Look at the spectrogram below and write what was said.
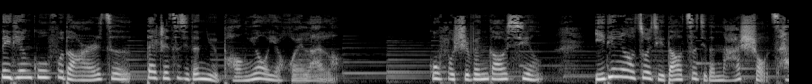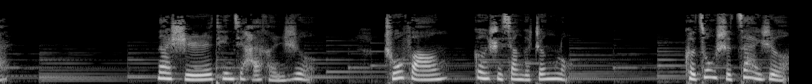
那天姑父的儿子带着自己的女朋友也回来了。姑父十分高兴，一定要做几道自己的拿手菜。那时天气还很热，厨房更是像个蒸笼。可纵使再热，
